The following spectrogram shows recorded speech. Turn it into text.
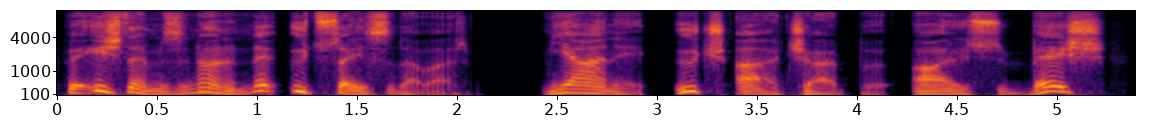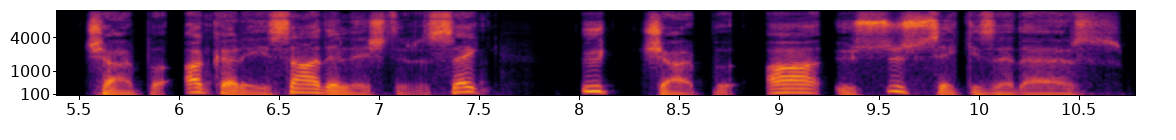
Ve işlemimizin önünde 3 sayısı da var. Yani 3a çarpı a üssü 5 çarpı a kareyi sadeleştirirsek, 3 çarpı a üssü 8 eder.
